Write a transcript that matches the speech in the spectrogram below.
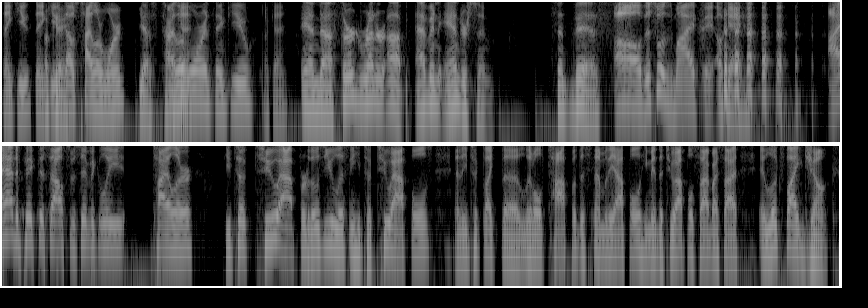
Thank you, thank you. That was Tyler Warren. yes. Tyler Okay. Warren, thank you. Okay. And uh, third runner up, Evan Anderson, sent this. Oh, this was my favorite. Okay, I had to pick this out specifically. Tyler, he took two app for those of you listening. He took two apples and he took like the little top of the stem of the apple. He made the two apples side by side. It looks like junk.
